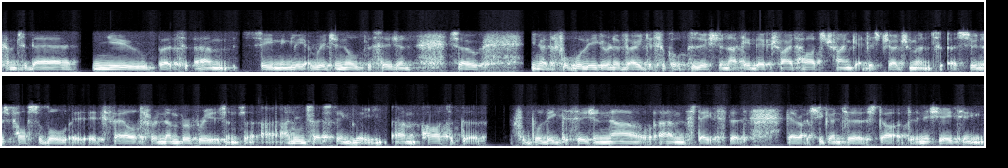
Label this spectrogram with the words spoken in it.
come to their new but um, seemingly original decision. So, you know, the Football League are in a very difficult position. I think they've tried hard to try and get this judgment as soon as possible. It, it failed for a number of reasons. And interestingly, um, part of the Football League decision now um, states that they're actually going to start initiating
